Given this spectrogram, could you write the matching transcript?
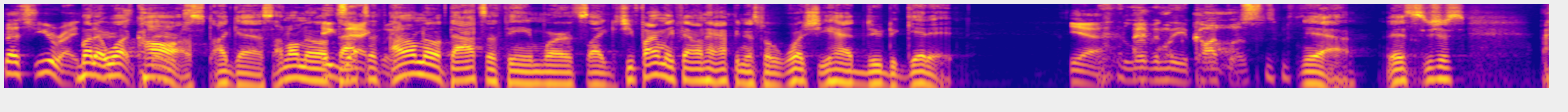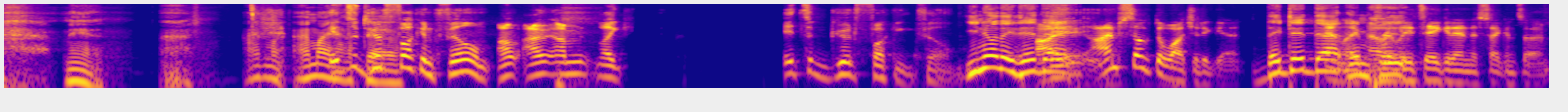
That's you're right. But at what cost? I guess I don't know if Exactly. that's a, I don't know if that's a theme where it's like she finally found happiness, but what she had to do to get it. Yeah. live in the Our apocalypse. Yeah, it's just, man, I I might, I might It's a have good to. fucking film. I'm, I, I'm like, it's a good fucking film. you know, they did that. I'm stoked to watch it again they did that and in like pre. really take it in a second time.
